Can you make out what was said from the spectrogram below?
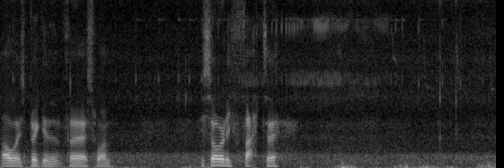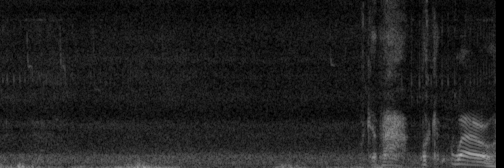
Oh, it's bigger than the first one. It's already fatter. Look at that. Look at wow.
